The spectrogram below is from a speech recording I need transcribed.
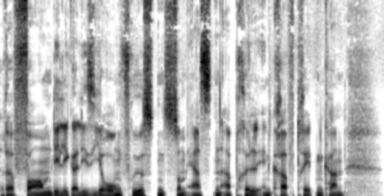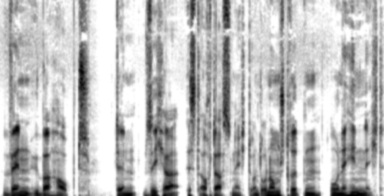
Reform, die Legalisierung frühestens zum 1. April in Kraft treten kann. Wenn überhaupt. Denn sicher ist auch das nicht und unumstritten ohnehin nicht.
